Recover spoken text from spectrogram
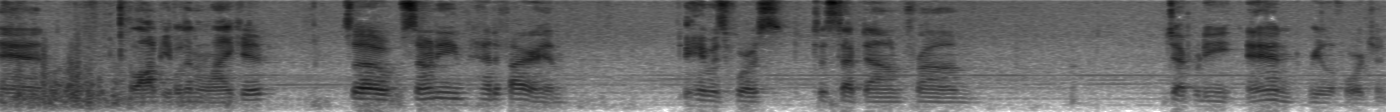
and a lot of people didn't like it. So Sony had to fire him. He was forced to step down from Jeopardy and Wheel of Fortune.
